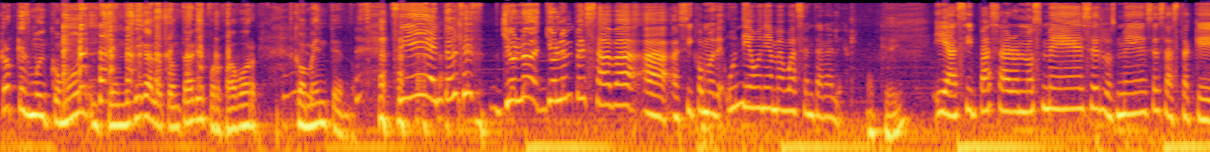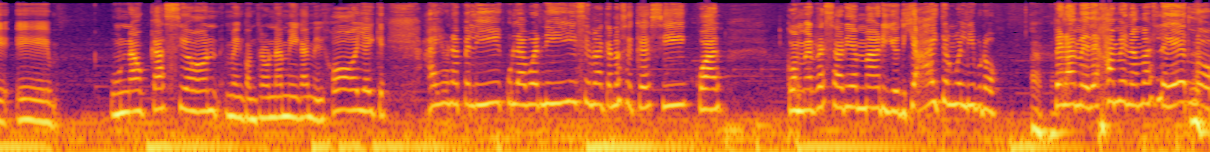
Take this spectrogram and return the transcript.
creo que es muy común y quien diga lo contrario, por favor, coméntenos. Sí, entonces yo lo, yo lo empezaba a- así como de un día, un día me voy a sentar a leer. Ok. Y así pasaron los meses, los meses, hasta que eh, una ocasión me encontré una amiga y me dijo, oye, hay, que, hay una película buenísima, que no sé qué, sí, ¿cuál? Comer, rezar y amar. Y yo dije, ay, tengo el libro. Ajá. Espérame, déjame nada más leerlo.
